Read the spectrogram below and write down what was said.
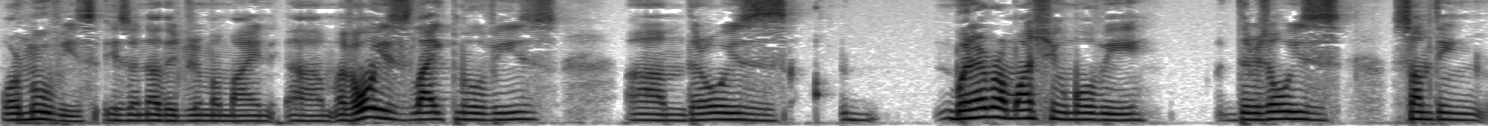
or movies is another dream of mine um, i've always liked movies um, they're always whenever i'm watching a movie there's always something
